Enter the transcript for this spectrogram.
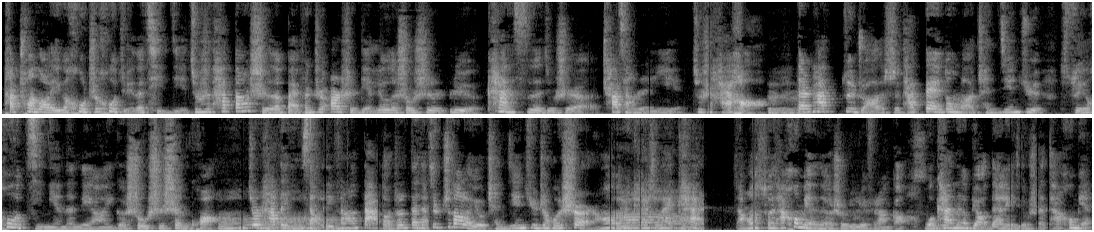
他创造了一个后知后觉的奇迹，就是他当时的百分之二十点六的收视率，看似就是差强人意，就是还好。但是他最主要的是，他带动了晨间剧随后几年的那样一个收视盛况，哦就是它的影响力非常大，导致大家就知道了有晨间剧这回事儿，然后就开始来哦看，然后所以它后面的那个收视率非常高。我看那个表单里，就是它后面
